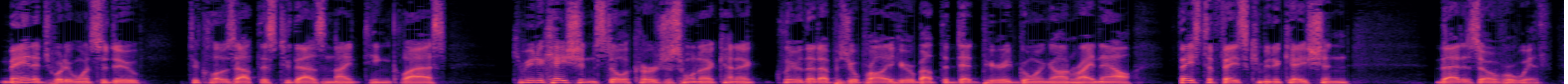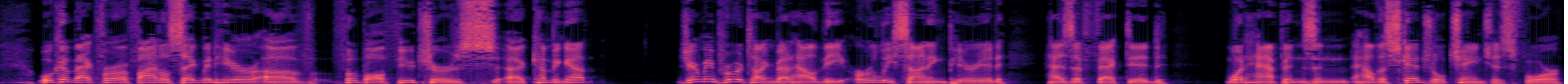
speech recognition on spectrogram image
manage what he wants to do to close out this 2019 class communication still occurs. Just want to kind of clear that up as you'll probably hear about the dead period going on right now. Face to face communication, that is over with. We'll come back for our final segment here of football futures uh, coming up. Jeremy Pruitt talking about how the early signing period has affected what happens and how the schedule changes for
